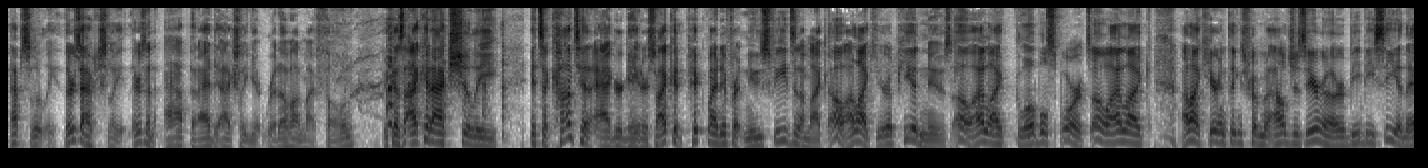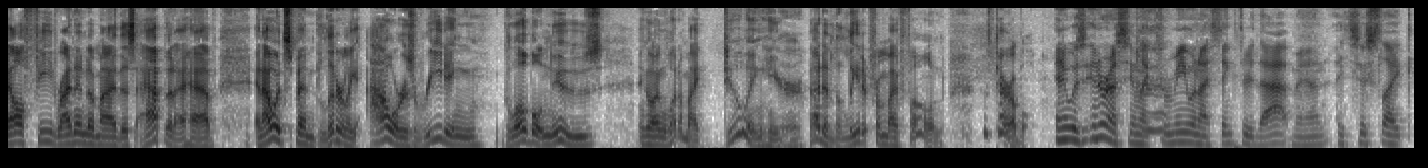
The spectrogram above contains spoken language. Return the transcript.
Absolutely. There's actually there's an app that I had to actually get rid of on my phone because I could actually it's a content aggregator so I could pick my different news feeds and I'm like, "Oh, I like European news. Oh, I like global sports. Oh, I like I like hearing things from Al Jazeera or BBC and they all feed right into my this app that I have and I would spend literally hours reading global news and going, "What am I doing here?" I had to delete it from my phone. It was terrible. And it was interesting, like for me, when I think through that, man, it's just like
